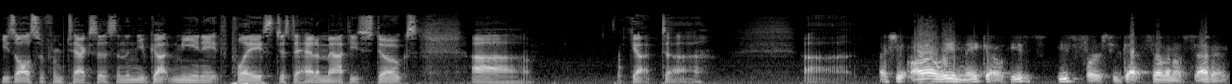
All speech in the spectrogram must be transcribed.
he's also from Texas. And then you've got me in eighth place, just ahead of Matthew Stokes. Uh, got uh, uh, actually RLE Mako. He's he's first. He's got 707.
